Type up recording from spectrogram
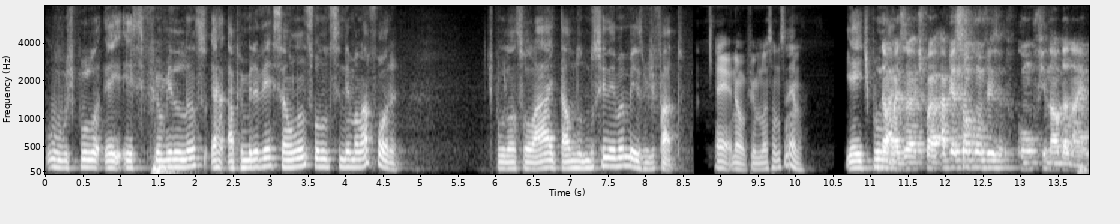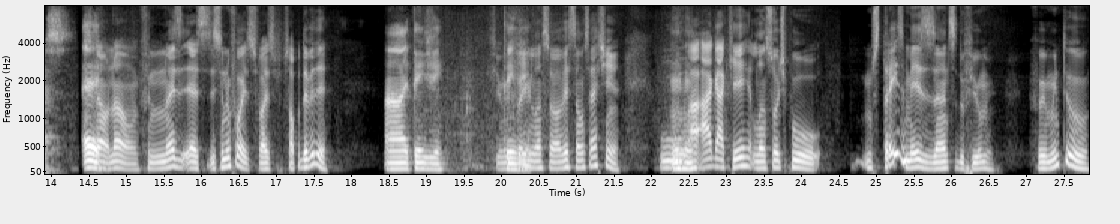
o, tipo, esse filme lançou, a primeira versão lançou no cinema lá fora. Tipo, lançou lá e tal, no, no cinema mesmo, de fato. É, não, o filme lançou no cinema. E aí, tipo, Não, a- mas a, tipo, a versão com, com o final da Knives. é. Não, não, não é- isso não foi, isso foi só pro DVD. Ah, entendi. O filme Entendi. foi lançou a versão certinha. O, Uhum. A HQ lançou, tipo, uns três meses antes do filme. Foi muito.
